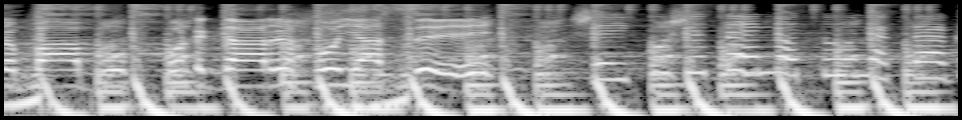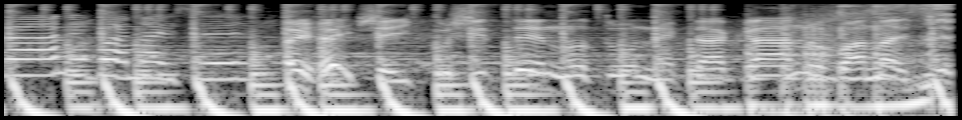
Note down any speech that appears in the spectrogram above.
তার বাবু কন্টকার হইয়াছে। সেই খুশিতে নতুন একটা গান বানাইছে। সেই খুশিতে নতুন একটা গান বানাইছে।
